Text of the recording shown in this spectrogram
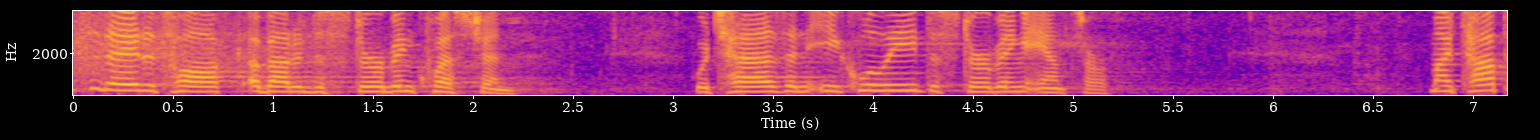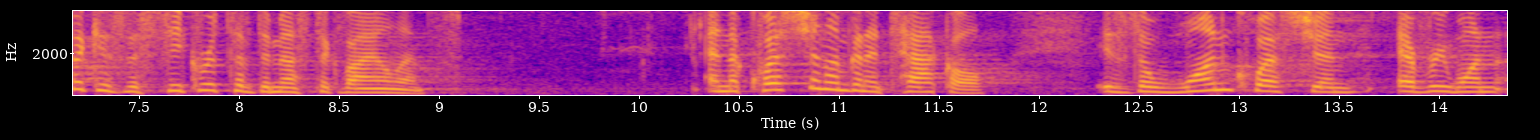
today to talk about a disturbing question, which has an equally disturbing answer. My topic is the secrets of domestic violence. And the question I'm going to tackle is the one question everyone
